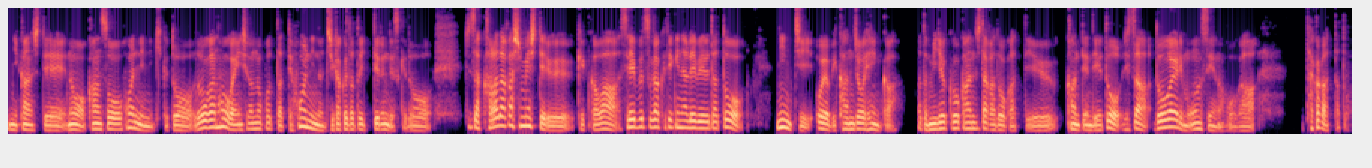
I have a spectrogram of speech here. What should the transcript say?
ーに関しての感想を本人に聞くと、動画の方が印象に残ったって本人の自覚だと言ってるんですけど、実は体が示してる結果は、生物学的なレベルだと、認知及び感情変化、あと魅力を感じたかどうかっていう観点で言うと、実は動画よりも音声の方が高かったと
